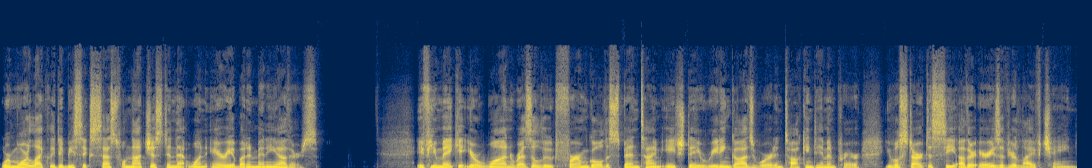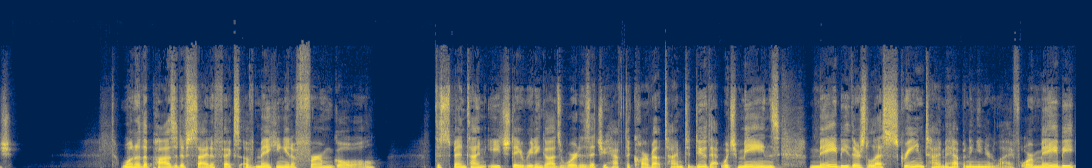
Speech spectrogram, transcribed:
we're more likely to be successful not just in that one area, but in many others. If you make it your one resolute, firm goal to spend time each day reading God's Word and talking to Him in prayer, you will start to see other areas of your life change. One of the positive side effects of making it a firm goal to spend time each day reading God's word is that you have to carve out time to do that, which means maybe there's less screen time happening in your life, or maybe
